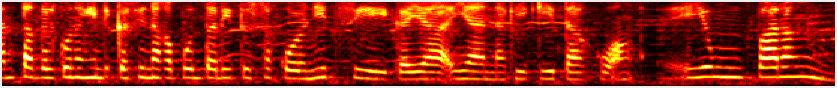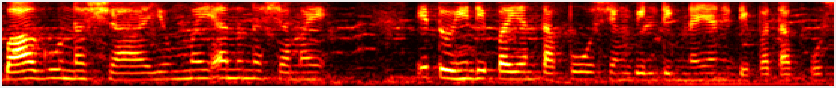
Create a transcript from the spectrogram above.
ang tagal ko nang hindi kasi nakapunta dito sa Cornets eh. Kaya ayan, nakikita ko ang yung parang bago na siya, yung may ano na siya, may ito hindi pa yan tapos, yung building na yan hindi pa tapos.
